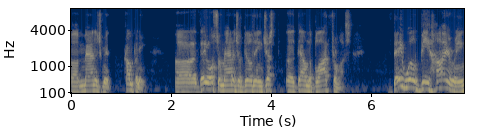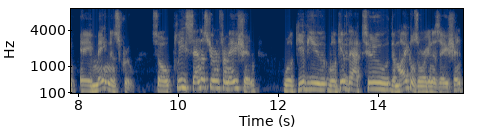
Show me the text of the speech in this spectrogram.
uh, management company. Uh, they also manage a building just uh, down the block from us. They will be hiring a maintenance crew. So please send us your information. We'll give you, we'll give that to the Michaels organization.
